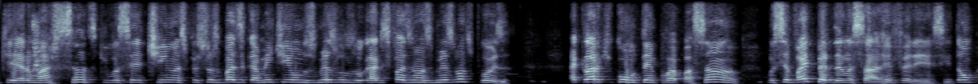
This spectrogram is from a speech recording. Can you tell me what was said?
que era uma Santos que você tinha, as pessoas basicamente iam nos mesmos lugares e faziam as mesmas coisas. É claro que com o tempo vai passando, você vai perdendo essa referência. Então,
